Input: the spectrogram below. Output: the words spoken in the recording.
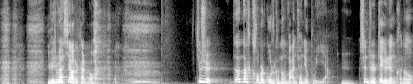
你为什么要笑着看着我？就是那那后边故事可能完全就不一样，嗯甚至这个人可能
